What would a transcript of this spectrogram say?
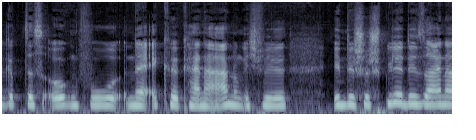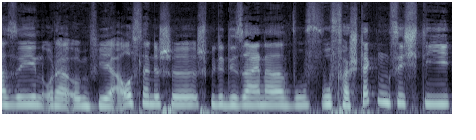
gibt es irgendwo eine Ecke, keine Ahnung, ich will indische Spieledesigner sehen oder irgendwie ausländische Spieledesigner? Wo, wo verstecken sich die?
